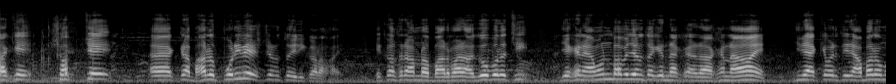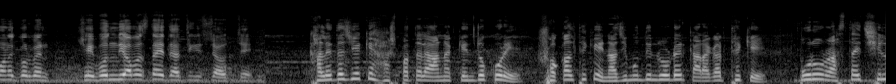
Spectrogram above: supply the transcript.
তাকে সবচেয়ে একটা ভালো পরিবেশ যেন তৈরি করা হয়। এ কথাটা আমরা বারবার আগেও বলেছি যেখানে এমনভাবে যেন তাকে রাখা না হয় যিনি একেবারে তিনি আবারও মনে করবেন সেই বন্দি অবস্থায় তার চিকিৎসা হচ্ছে। খালেদা জিয়াকে হাসপাতালে আনা কেন্দ্র করে সকাল থেকে নাজিমুদ্দিন রোডের কারাগার থেকে পুরো রাস্তায় ছিল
